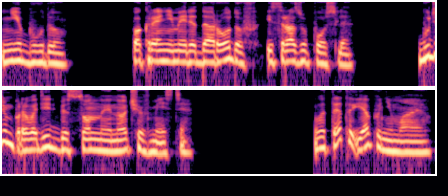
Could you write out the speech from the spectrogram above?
Не буду. По крайней мере, до родов и сразу после. Будем проводить бессонные ночи вместе. Вот это я понимаю.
